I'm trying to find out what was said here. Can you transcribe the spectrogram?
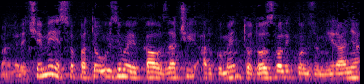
Pa magareće meso, pa to uzimaju kao, znači, argument o dozvoli konzumiranja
